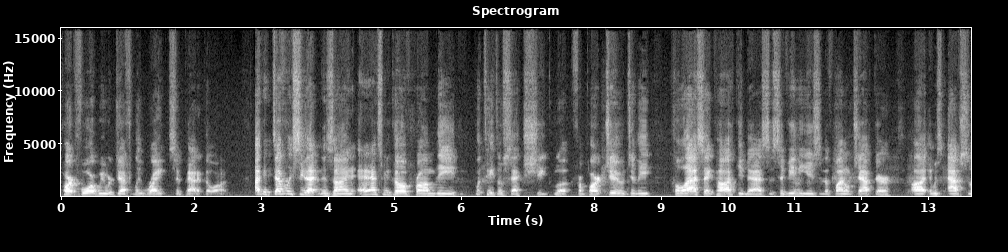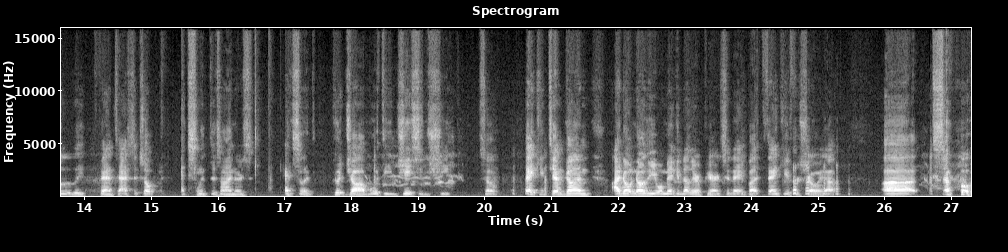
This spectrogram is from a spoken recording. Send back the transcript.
part four, we were definitely right simpatico on. I could definitely see that in design. And as we go from the potato sack chic look from part two to the classic hockey mask that Savini used in the final chapter, uh, it was absolutely fantastic. So excellent designers. Excellent. Good job with the Jason sheet. So thank you, Tim Gunn. I don't know that you will make another appearance today, but thank you for showing up. Uh, so,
